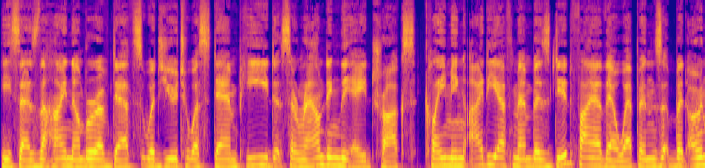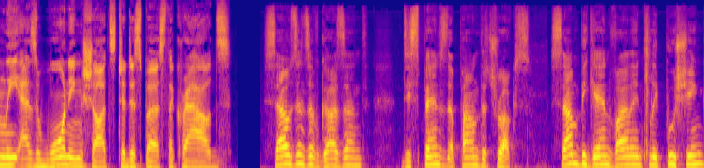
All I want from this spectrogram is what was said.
He says the high number of deaths were due to a stampede surrounding the aid trucks, claiming IDF members did fire their weapons, but only as warning shots to disperse the crowds. Thousands of Gazans dispensed upon the trucks. Some began violently pushing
